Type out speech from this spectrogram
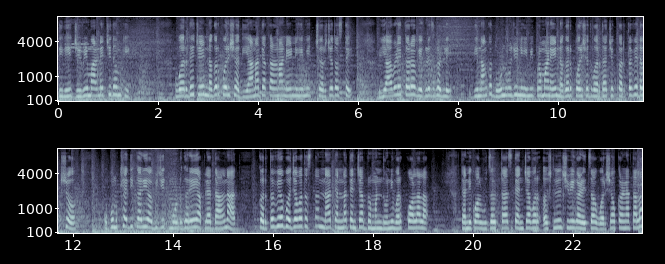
दिली जीवी मारण्याची धमकी. वर्धेचे नगर परिषद यांना त्या कारणाने नेहमी चर्चेत असते. यावेळी तर वेगळेच घडले. दिनांक दोन रोजी नेहमीप्रमाणे नगर परिषद वर्धाचे कर्तव्यदक्ष उपमुख्याधिकारी अभिजित मोटघरे आपल्या दालनात कर्तव्य बजावत असताना त्यांना त्यांच्या भ्रमणध्वनीवर कॉल आला. त्यांनी कॉल उचलताच त्यांच्यावर अश्लील शिवीगाळीचा वर्षाव करण्यात आला.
